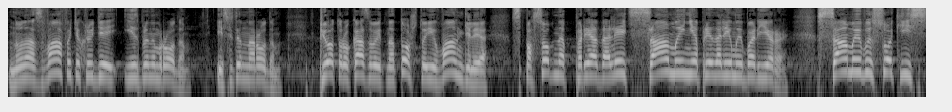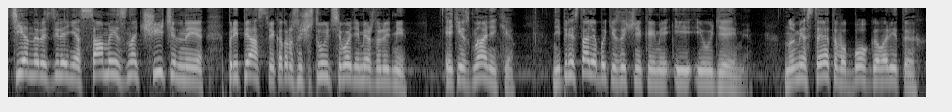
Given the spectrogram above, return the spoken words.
Но назвав этих людей избранным родом и святым народом, Петр указывает на то, что Евангелие способно преодолеть самые непреодолимые барьеры, самые высокие стены разделения, самые значительные препятствия, которые существуют сегодня между людьми. Эти изгнанники не перестали быть язычниками и иудеями, но вместо этого Бог говорит их,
